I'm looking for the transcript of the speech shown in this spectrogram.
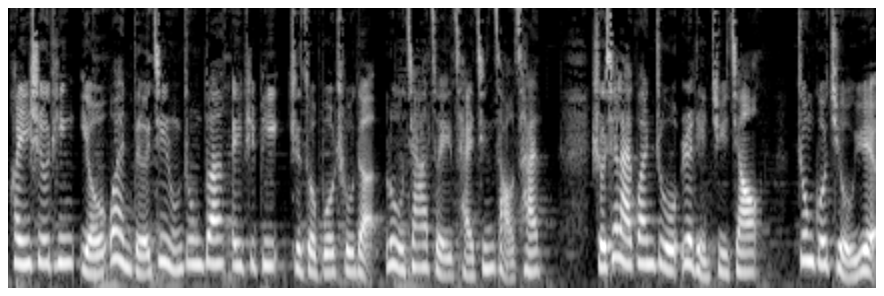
欢迎收听由万德金融终端 APP 制作播出的《陆家嘴财经早餐》。首先来关注热点聚焦：中国九月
